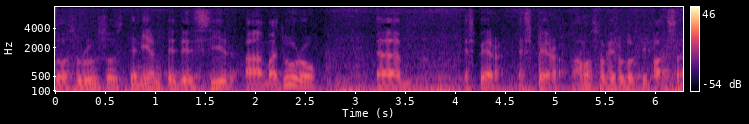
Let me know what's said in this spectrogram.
los rusos tenían que decir a Maduro, espera, espera, vamos a ver lo que pasa.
